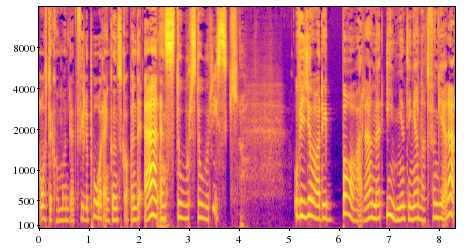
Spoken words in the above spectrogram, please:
återkommande fyller på den kunskapen. Det är ja. en stor, stor risk. Ja. Och vi gör det bara när ingenting annat fungerar.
